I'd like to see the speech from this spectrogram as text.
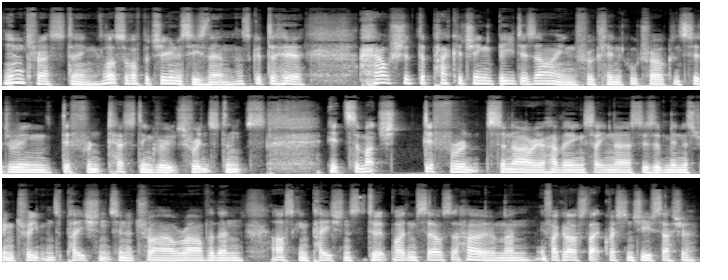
Interesting. Lots of opportunities then. That's good to hear. How should the packaging be designed for a clinical trial considering different testing routes? For instance, it's a much different scenario having, say, nurses administering treatment to patients in a trial rather than asking patients to do it by themselves at home? And if I could ask that question to you, Sasha.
